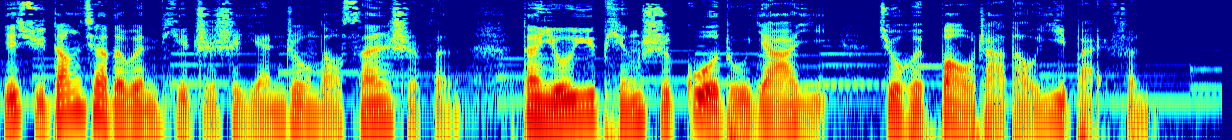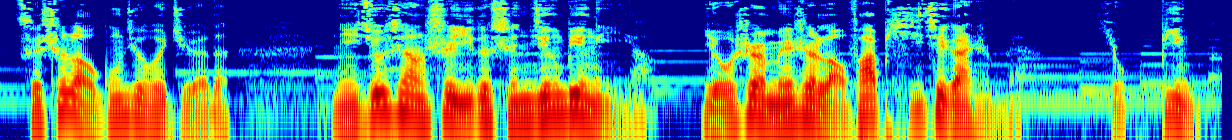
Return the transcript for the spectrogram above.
也许当下的问题只是严重到三十分，但由于平时过度压抑，就会爆炸到一百分。此时老公就会觉得，你就像是一个神经病一样，有事没事老发脾气干什么呀？有病啊！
